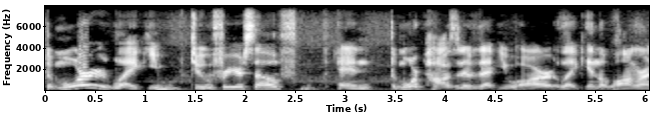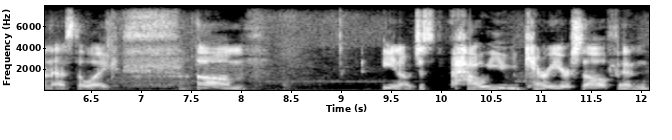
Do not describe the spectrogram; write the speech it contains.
the more like you do for yourself and the more positive that you are like in the long run as to like um you know just how you carry yourself and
